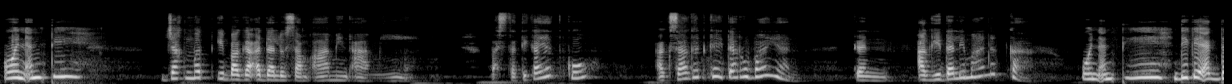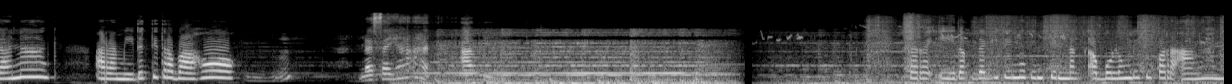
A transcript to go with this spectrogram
Wan, auntie. Jakmat ibaga adalo sam amin ami. Basta ti kayat ko, agsagad kay tarubayan. Kan agidalimanag ka. Wan, auntie. Di kay agdanag. Aramidag ti trabaho. Nasayaan, Ami. Tara idak dagiti natintin nag-abulong diti paraangan.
